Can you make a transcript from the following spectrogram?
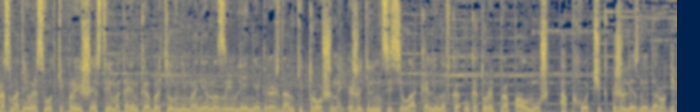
Просматривая сводки происшествий, Макаренко обратил внимание на заявление гражданки Трошиной, жительницы села Калиновка, у которой пропал муж, обходчик железной дороги.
